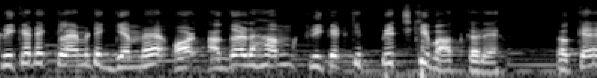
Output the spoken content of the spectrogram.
क्रिकेट एक क्लाइमेटिक गेम है और अगर हम क्रिकेट की पिच की बात करें ओके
